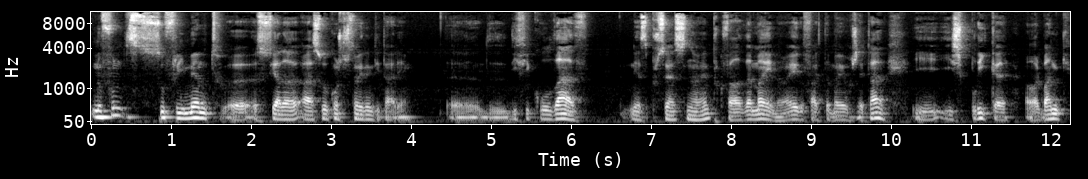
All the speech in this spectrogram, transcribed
no fundo, de sofrimento uh, associado à, à, sua construção identitária, uh, de dificuldade nesse processo, não é? Porque fala da mãe, não é? E do facto da mãe o rejeitar e, e explica ao Orbán que,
